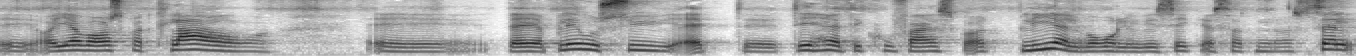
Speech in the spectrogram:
øh, og jeg var også godt klar over, øh, da jeg blev syg, at øh, det her det kunne faktisk godt blive alvorligt, hvis ikke jeg sådan også selv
